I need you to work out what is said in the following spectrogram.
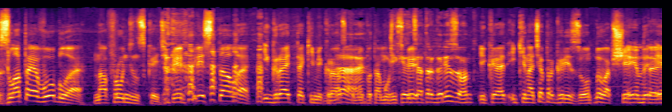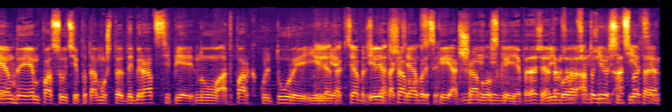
Золотая вобла на Фрунзенской теперь перестала играть такими красками, Да. потому что И теперь... кинотеатр «Горизонт». И, и кинотеатр «Горизонт», ну вообще МДМ. МДМ, по сути, потому что добираться теперь, ну, от парка культуры Или от Октябрьской, или от от Октябрьской, от Шабловской, Не-не-не, подожди, а там же либо от а университета.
